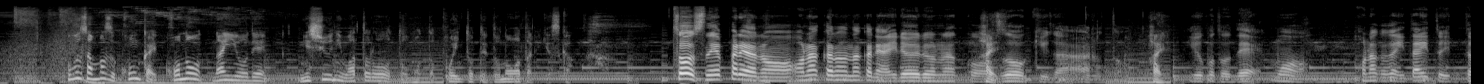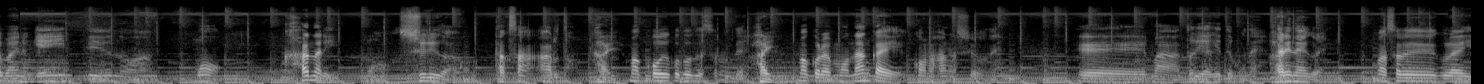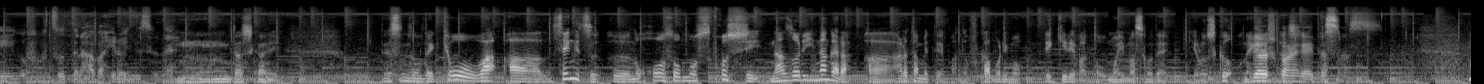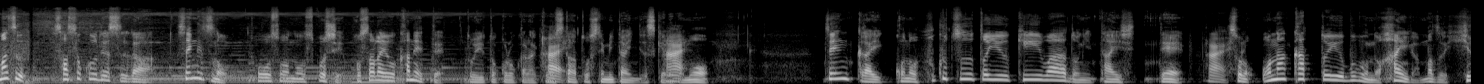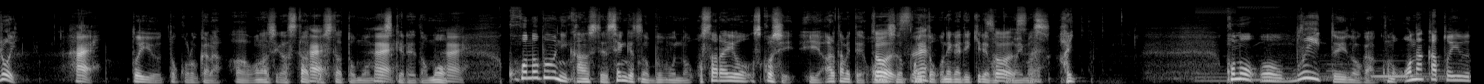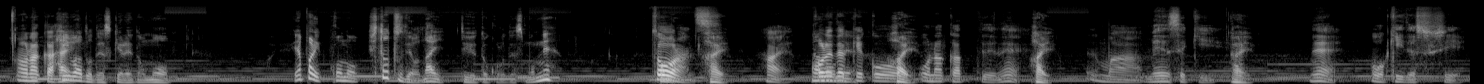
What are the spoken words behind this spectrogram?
小室さんまず今回この内容で2週にわたろうと思ったポイントってどのあたりですか？そうですね。やっぱりあのお腹の中にはいろいろなこう、はい、臓器があると、はい、いうことでもうお腹が痛いといった場合の原因っていうのはもうかなりもう種類がたくさんあると、はい、まあこういうことですので、はい、まあこれはもう何回この話をね、えー、まあ取り上げてもね足りないぐらい、まあそれぐらい普通っていうのは幅広いんですよね。うん確かにですので今日はあ先月の放送も少しなぞりながらあ改めてまた深掘りもできればと思いますのでよろしくお願いいたします。まず早速ですが先月の放送の少しおさらいを兼ねてというところから今日スタートしてみたいんですけれども、はい。前回この腹痛というキーワードに対して、はい、そのお腹という部分の範囲がまず広い、はい、というところからお話がスタートしたと思うんですけれども、はいはい、ここの部分に関して先月の部分のおさらいを少し改めてお話のポイントお願いできればと思います。すね、はいこの部位というのがこのお腹というキーワードですけれども、やっぱりこの一つではないというところですもんね。そうなんです。はい。はい。これだけこう、はい、お腹ってね、はい、まあ面積、はい、ね大きいですし、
